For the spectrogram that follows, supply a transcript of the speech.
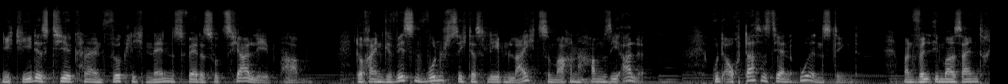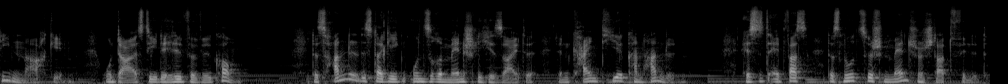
Nicht jedes Tier kann ein wirklich nennenswertes Sozialleben haben. Doch einen gewissen Wunsch, sich das Leben leicht zu machen, haben sie alle. Und auch das ist ja ein Urinstinkt. Man will immer seinen Trieben nachgehen. Und da ist jede Hilfe willkommen. Das Handeln ist dagegen unsere menschliche Seite, denn kein Tier kann handeln. Es ist etwas, das nur zwischen Menschen stattfindet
